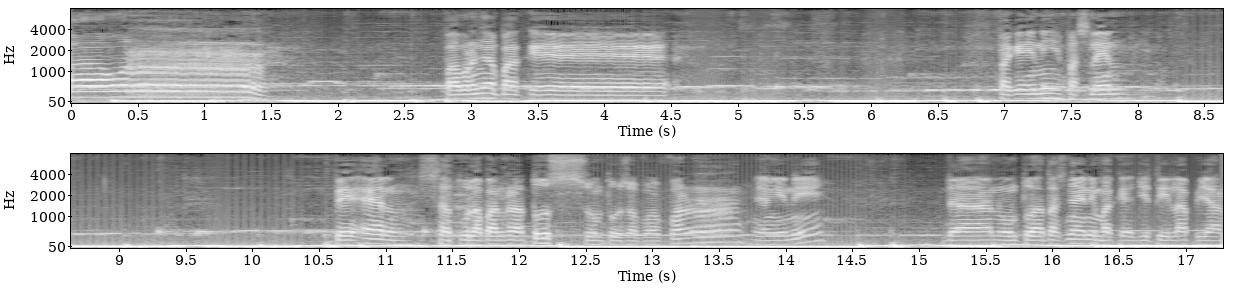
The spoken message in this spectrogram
power. Powernya pakai pakai ini paslen PL 1800 untuk subwoofer yang ini. Dan untuk atasnya ini pakai GT Lab yang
